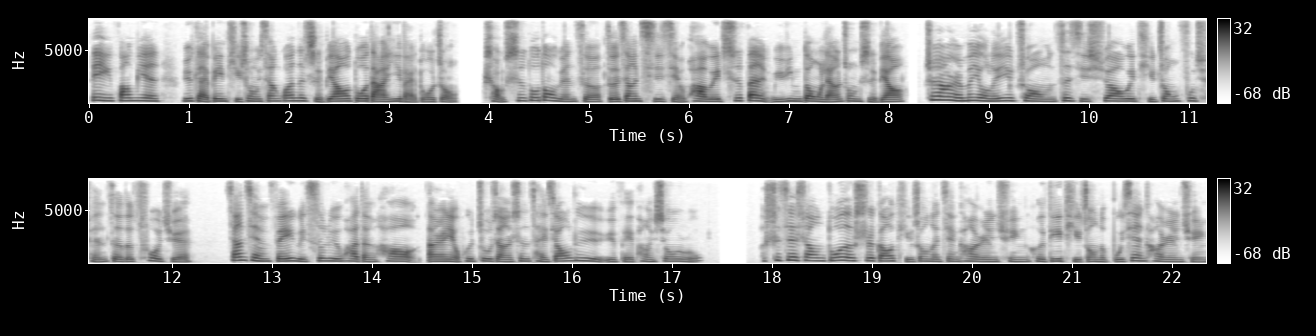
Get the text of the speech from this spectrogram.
另一方面，与改变体重相关的指标多达一百多种，少吃多动原则则将其简化为吃饭与运动两种指标。这让人们有了一种自己需要为体重负全责的错觉，将减肥与自律划等号，当然也会助长身材焦虑与肥胖羞辱。世界上多的是高体重的健康人群和低体重的不健康人群，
